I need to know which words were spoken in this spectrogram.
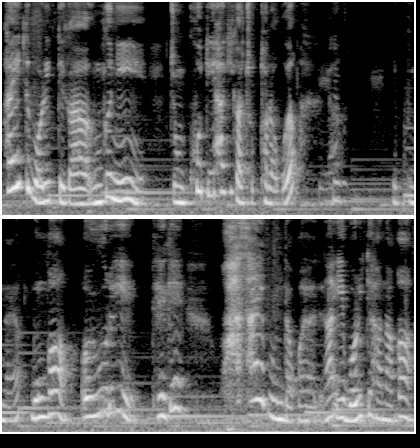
화이트 머리띠가 은근히 좀 코디 하기가 좋더라고요. 예쁘나요? 뭔가 얼굴이 되게 화사해 보인다고 해야 되나? 이 머리띠 하나가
